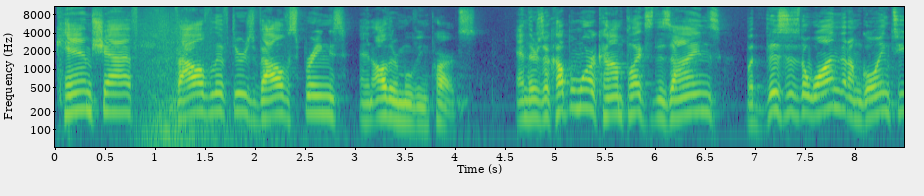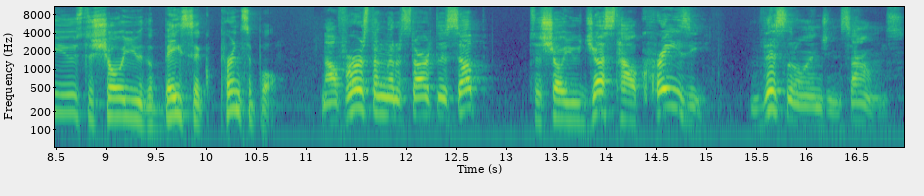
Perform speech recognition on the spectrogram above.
camshaft, valve lifters, valve springs, and other moving parts. And there's a couple more complex designs, but this is the one that I'm going to use to show you the basic principle. Now first I'm going to start this up to show you just how crazy this little engine sounds.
